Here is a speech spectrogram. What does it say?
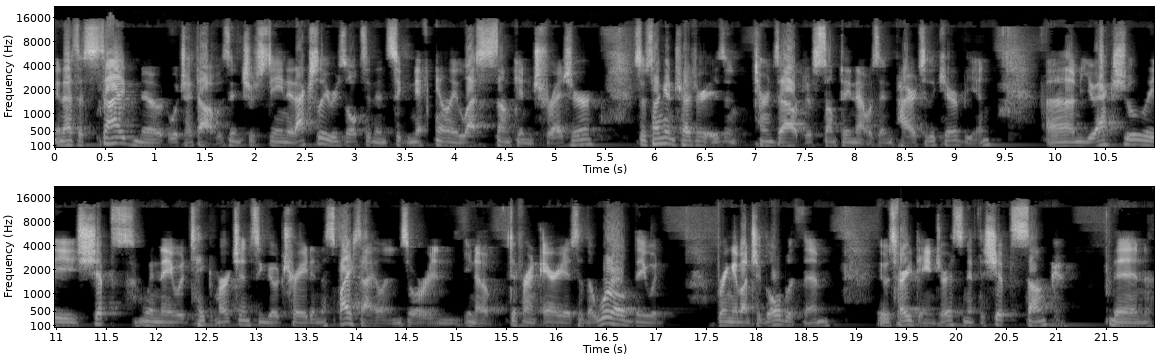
And as a side note, which I thought was interesting, it actually resulted in significantly less sunken treasure. So sunken treasure isn't, turns out, just something that was in Pirates of the Caribbean. Um, you actually ships when they would take merchants and go trade in the Spice Islands or in you know different areas of the world, they would bring a bunch of gold with them. It was very dangerous, and if the ship sunk, then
